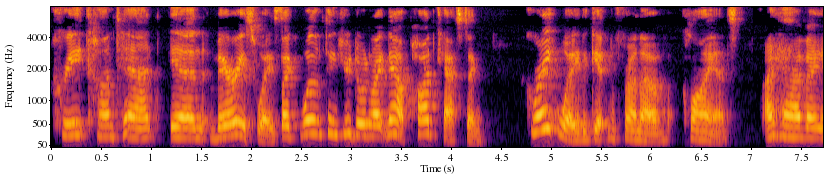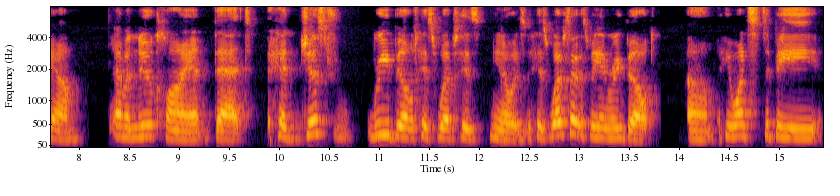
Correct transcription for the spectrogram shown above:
create content in various ways. Like one of the things you're doing right now, podcasting. Great way to get in front of clients. I have a um, I have a new client that had just rebuilt his web his you know his, his website was being rebuilt. Um, he wants to be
